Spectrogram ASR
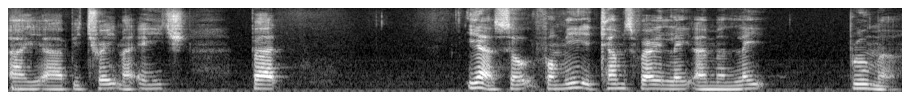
I uh, betrayed my age. But yeah so for me it comes very late. I'm a late bloomer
